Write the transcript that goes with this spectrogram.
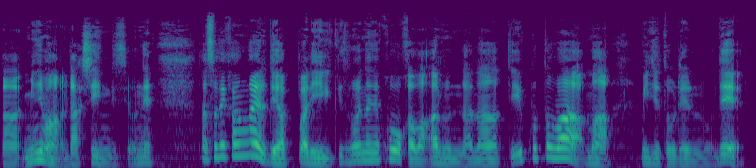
あミニマムらしいんですよね。それ考えるとやっぱり、それなりに効果はあるんだなっていうことは、まあ、見て取れるので、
